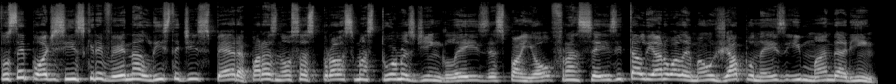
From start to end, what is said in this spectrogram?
Você pode se inscrever na lista de espera para as nossas próximas turmas de inglês, espanhol, francês, italiano, alemão, japonês e mandarim.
